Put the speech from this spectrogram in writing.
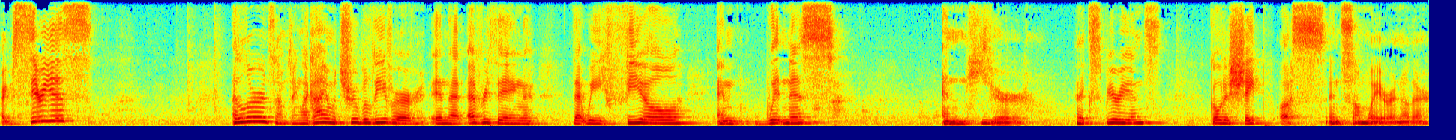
Are you serious? I learned something. Like, I am a true believer in that everything that we feel and witness and hear and experience go to shape us in some way or another.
